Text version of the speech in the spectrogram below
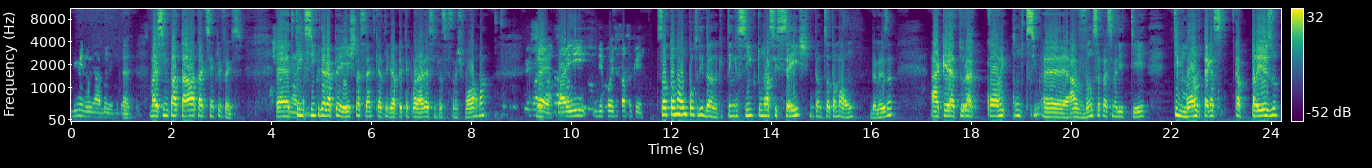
diminui. Ah, beleza, beleza. Mas se empatar, o ataque sempre vence. É, tu tem 5 de HP extra, certo? Que é HP temporário, é assim que você se transforma. Certo, aí depois eu faço o quê? Só toma um ponto de dano, que tem 5, tomasse 6, então tu só toma um, beleza? A criatura corre, com, é, avança pra cima de ti, te morde, pega, fica preso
